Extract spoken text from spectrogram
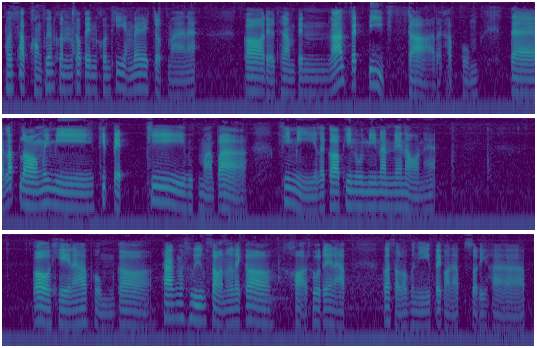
โทรศัพท์ของเพื่อนคนก็เป็นคนที่ยังไม่ได้จดมานะ ก็เดี๋ยวจะทำเป็นร้านเฟตตี้พิซซ่านะครับผม แต่รับรองไม่มีพี่เป็ดพี่หมาป่า พี่หมีแล้วก็พี่นู่นนี่นั่นแน่นอนนะฮะ ก็โอเคนะครับผมก็ ถ้ามาลืมสอนอะไรก็ขอโทษด้วยนะครับ ก็สำหรับวันนี้ไปก่อนครับ สวัสดีครับ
